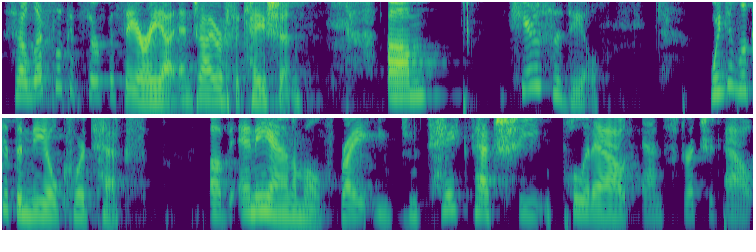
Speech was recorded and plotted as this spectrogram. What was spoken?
So let's look at surface area and gyrification. Um, here's the deal. When you look at the neocortex of any animal, right, you can take that sheet and pull it out and stretch it out,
